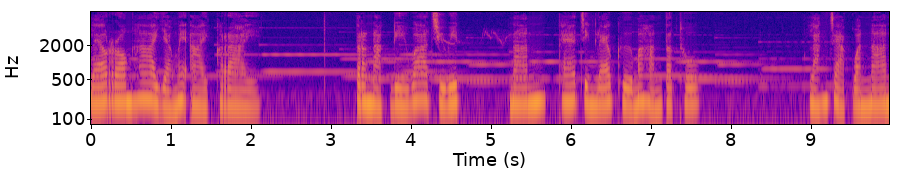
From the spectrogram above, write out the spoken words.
แล้วร้องไห้อย่างไม่อายใคร ตระหนักดีว่าชีวิต นั้นแท้จริงแล้วคือมหันตทุกข์ หลังจากวันนั้น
